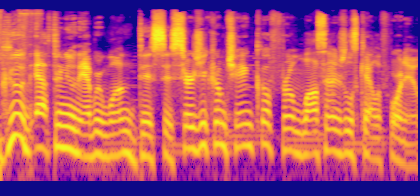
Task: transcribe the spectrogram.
Good afternoon, everyone. This is Sergii Kromchenko from Los Angeles, California,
